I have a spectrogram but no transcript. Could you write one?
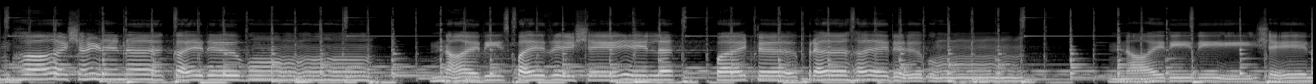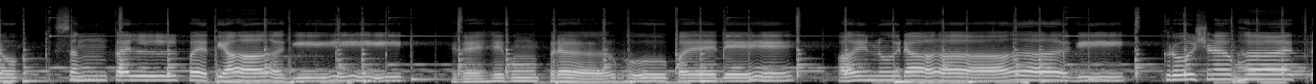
भाषण न करवु। नारी स्पर्शेल पट प्रहरवु। विषेनो संकल्प त्यागी रहवु प्रभु पदे अनुरागी कृष्ण भक्त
